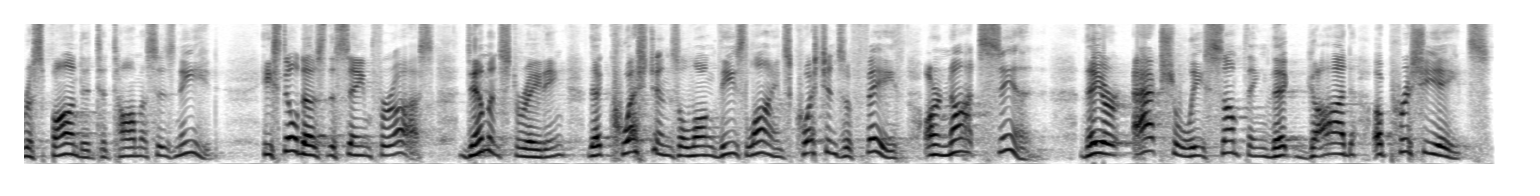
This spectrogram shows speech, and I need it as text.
responded to Thomas's need. He still does the same for us, demonstrating that questions along these lines, questions of faith, are not sin. They are actually something that God appreciates,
